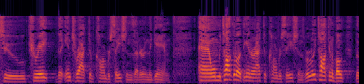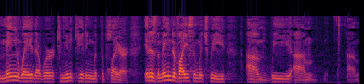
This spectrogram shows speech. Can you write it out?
to create the interactive conversations that are in the game. And when we talk about the interactive conversations, we're really talking about the main way that we're communicating with the player. It is the main device in which we, um, we um, um,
